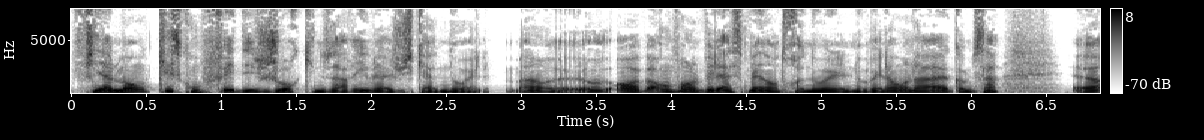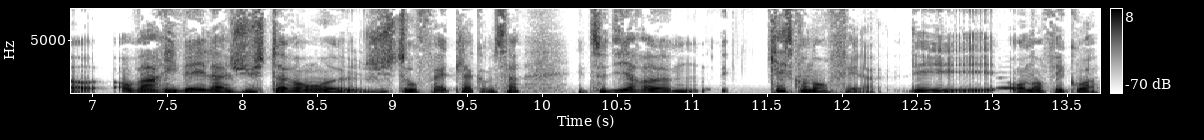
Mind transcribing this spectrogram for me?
finalement, qu'est-ce qu'on fait des jours qui nous arrivent là jusqu'à Noël? On, va, on va enlever la semaine entre Noël et le Nouvel An là, comme ça. Euh, on va arriver là juste avant, euh, juste au fait là comme ça, et de se dire euh, qu'est-ce qu'on en fait là? On en fait quoi?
